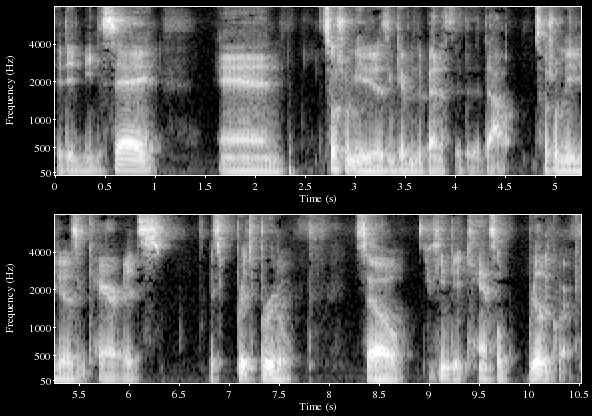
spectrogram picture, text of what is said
they didn't mean to say, and social media doesn't give them the benefit of the doubt. Social media doesn't care. It's it's it's brutal, so you can get canceled really quick.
